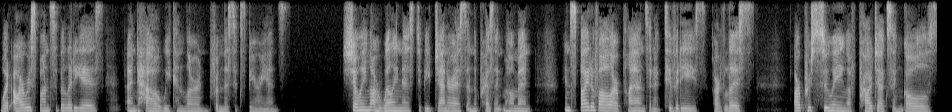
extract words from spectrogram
what our responsibility is and how we can learn from this experience. Showing our willingness to be generous in the present moment, in spite of all our plans and activities, our lists, our pursuing of projects and goals,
